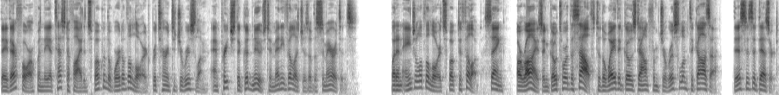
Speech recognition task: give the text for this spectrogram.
They therefore, when they had testified and spoken the word of the Lord, returned to Jerusalem, and preached the good news to many villages of the Samaritans. But an angel of the Lord spoke to Philip, saying, Arise and go toward the south to the way that goes down from Jerusalem to Gaza. This is a desert.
